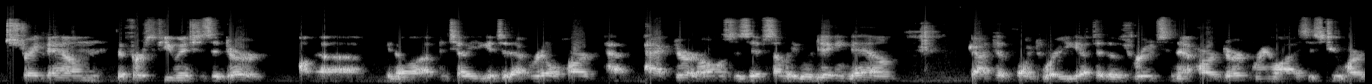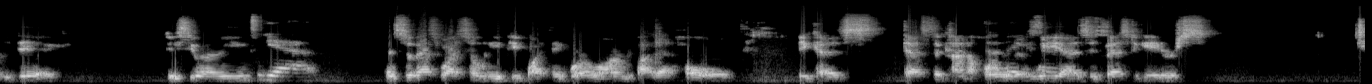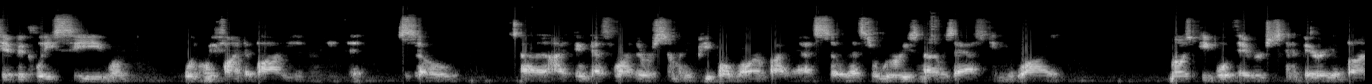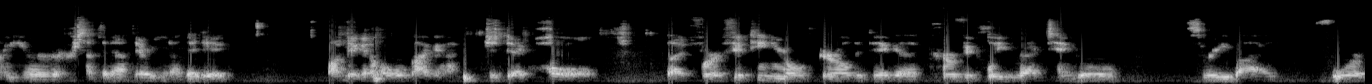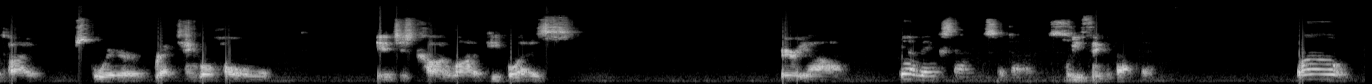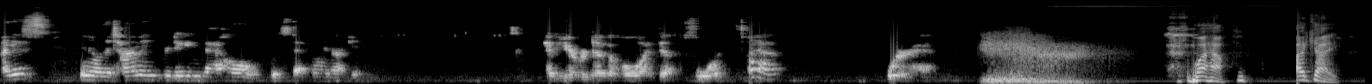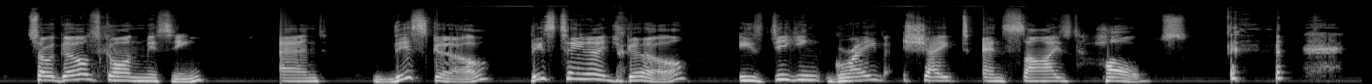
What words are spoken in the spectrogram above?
straight down the first few inches of dirt, uh, you know, up until you get to that real hard packed dirt, almost as if somebody were digging down. Got to a point where you got to those roots in that hard dirt and realized it's too hard to dig. Do you see what I mean? Yeah. And so that's why so many people, I think, were alarmed by that hole because that's the kind of hole that, makes we as investigators typically see when when we find a body underneath it. So uh, I think that's why there were so many people alarmed by that. So that's the reason I was asking why most people, if they were just going to bury a bunny or, or something out there, you know, they dig. I'm digging a hole. I got just dig a hole. But for a 15 year old girl to dig a perfectly rectangle, three by four or five square rectangle hole, it just caught a lot of people as very odd. Yeah, it makes sense. It does. What do you think about that? Well, I guess, you know, the timing for digging that hole was definitely not good. Have you ever dug a hole like that before? I have. Where Wow. Okay. So a girl's gone missing, and this girl, this teenage girl, is digging grave shaped and sized holes.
